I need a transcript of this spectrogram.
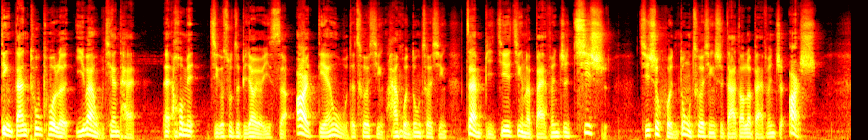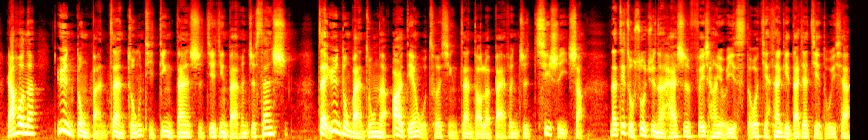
订单突破了一万五千台。哎，后面几个数字比较有意思，二点五的车型含混动车型占比接近了百分之七十，其实混动车型是达到了百分之二十。然后呢，运动版占总体订单是接近百分之三十，在运动版中呢，二点五车型占到了百分之七十以上。那这组数据呢还是非常有意思的，我简单给大家解读一下。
